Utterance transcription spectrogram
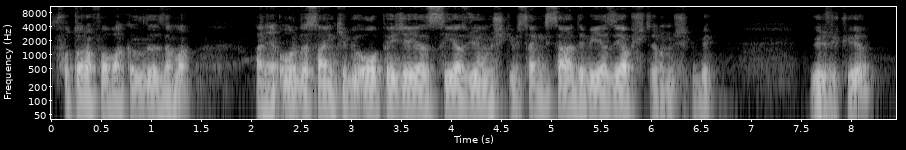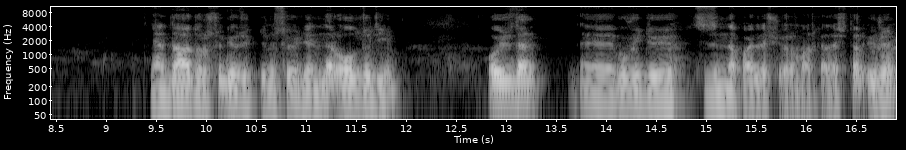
fotoğrafa bakıldığı zaman hani orada sanki bir OPC yazısı yazıyormuş gibi sanki sade bir yazı yapıştırılmış gibi gözüküyor. Yani daha doğrusu gözüktüğünü söyleyenler oldu diyeyim. O yüzden e, bu videoyu sizinle paylaşıyorum arkadaşlar. Ürün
